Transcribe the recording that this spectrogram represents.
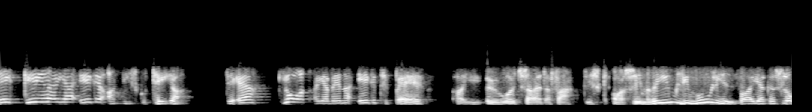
Det gider jeg ikke at diskutere. Det er gjort, og jeg vender ikke tilbage. Og i øvrigt, så er der faktisk også en rimelig mulighed for, at jeg kan slå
